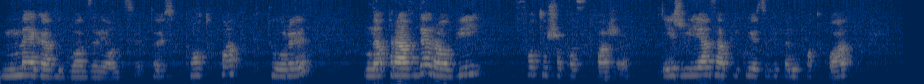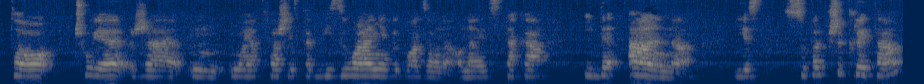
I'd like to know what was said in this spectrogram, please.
mega wygładzający. To jest podkład, który naprawdę robi Photoshopa z twarzy. Jeżeli ja zaaplikuję sobie ten podkład, to czuję, że mm, moja twarz jest tak wizualnie wygładzona. Ona jest taka idealna. Jest super przykryta.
